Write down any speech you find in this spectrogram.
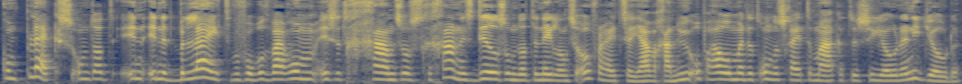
complex, omdat in, in het beleid bijvoorbeeld, waarom is het gegaan zoals het gegaan is? Deels omdat de Nederlandse overheid zei, ja, we gaan nu ophouden met het onderscheid te maken tussen Joden en niet-Joden.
